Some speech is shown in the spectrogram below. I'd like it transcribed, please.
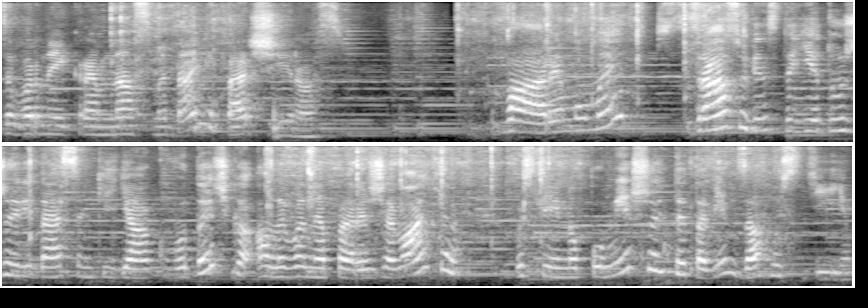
заварний крем на сметані перший раз. Варимо ми. Зразу він стає дуже рідесенький, як водичка, але ви не переживайте, постійно помішуйте та він загустіє.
